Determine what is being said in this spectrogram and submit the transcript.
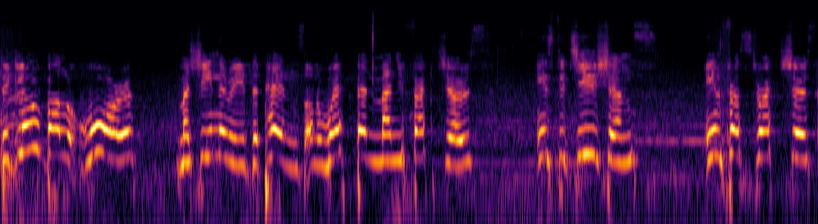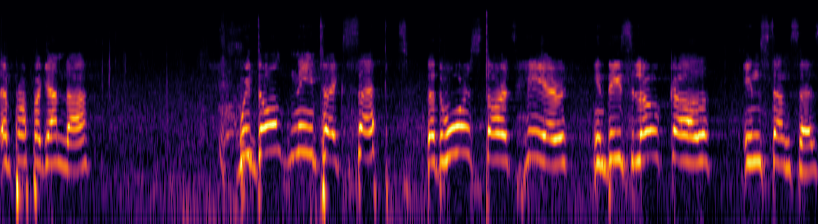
The global war machinery depends on weapon manufacturers, institutions, infrastructures, and propaganda. We don't need to accept that war starts here in these local instances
